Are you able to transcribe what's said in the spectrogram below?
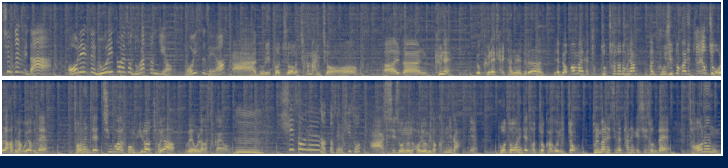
신지입니다. 어릴 때 놀이터에서 놀았던 기억 뭐 있으세요? 아 놀이터 추억은 참 많죠. 아 일단 그네 요 그네 잘 타는 애들은 이제 몇 번만 이렇게 툭툭 쳐줘도 그냥 한 90도까지 쭉쭉 올라가더라고요 근데 저는 이제 친구가 꼭 밀어줘야 왜 올라갔을까요? 음 시소는 어떠세요 시소? 아 시소는 어려움이 더 큽니다. 예. 보통은 이제 저쪽하고 이쪽 둘만 있으면 타는 게 시소인데 저는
